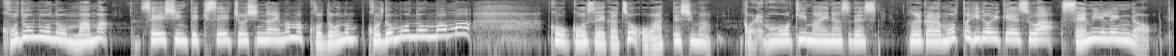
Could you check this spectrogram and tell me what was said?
子供のまま精神的成長しないまま子供子供のまま高校生活を終わってしまうこれも大きいマイナスですそれからもっとひどいケースはセミリンガル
